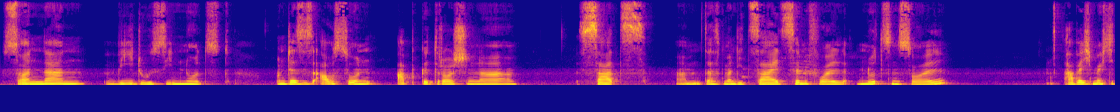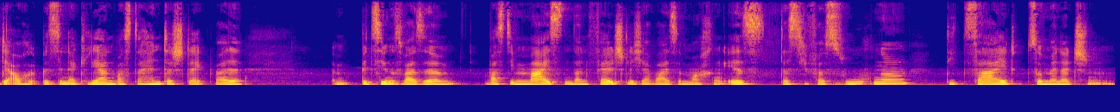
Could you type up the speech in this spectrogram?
sondern wie du sie nutzt. Und das ist auch so ein abgedroschener Satz, ähm, dass man die Zeit sinnvoll nutzen soll. Aber ich möchte dir auch ein bisschen erklären, was dahinter steckt, weil, ähm, beziehungsweise was die meisten dann fälschlicherweise machen, ist, dass sie versuchen, die Zeit zu managen.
